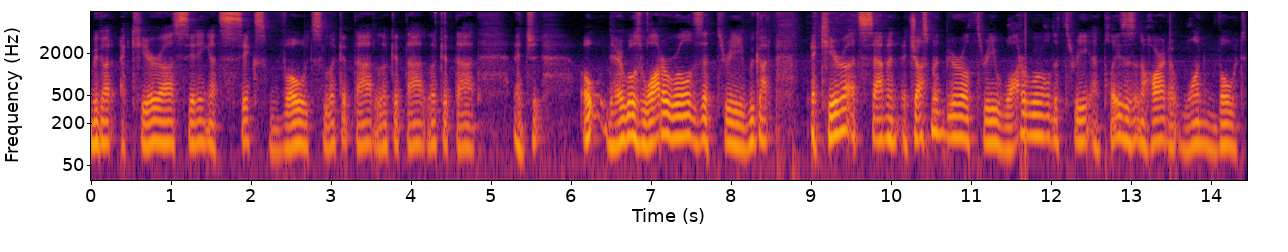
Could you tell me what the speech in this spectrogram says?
We got Akira sitting at six votes. Look at that. Look at that. Look at that. And oh, there goes Waterworld is at three. We got Akira at seven, Adjustment Bureau three, Waterworld at three, and Places in the Heart at one vote.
